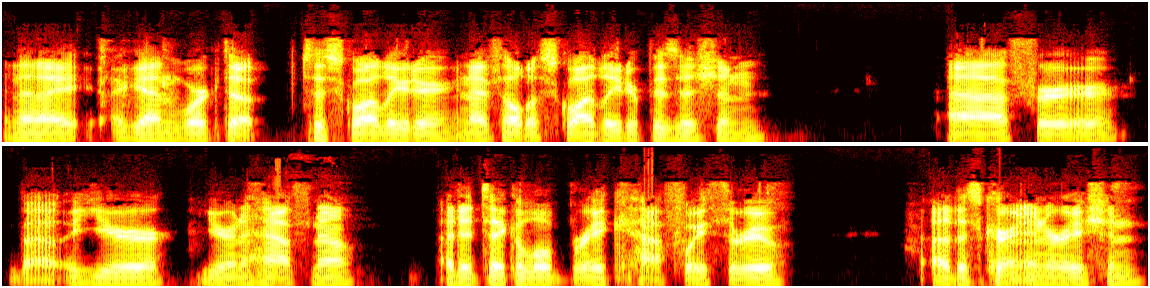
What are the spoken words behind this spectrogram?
And then I again worked up to squad leader, and I've held a squad leader position uh, for about a year, year and a half now. I did take a little break halfway through uh, this current iteration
